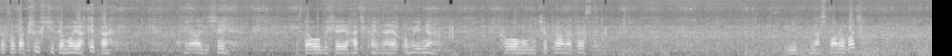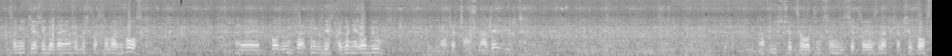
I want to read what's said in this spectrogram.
To co tak szuści to moja kieta ja dzisiaj zdałoby się jechać koń na Jakomyjnia koło mam ucieplane fest i naszmarować co niekierzy gadają, żeby stosować wosk. E, powiem tak, nigdy tego nie robił. Może czas na debiut. Napiszcie co o tym sądzicie, co jest lepsze czy wosk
